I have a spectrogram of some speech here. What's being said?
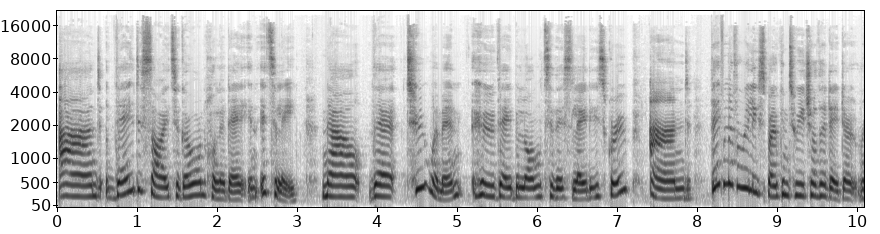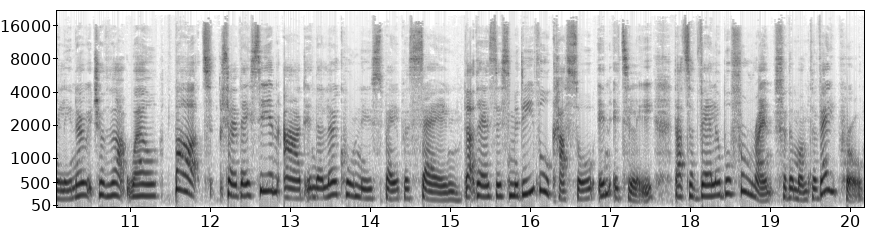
and they decide to go on holiday in Italy. Now, they're two women who they belong to this ladies' group, and they've never really spoken to each other, they don't really know each other that well. But so they see an ad in their local newspaper saying that there's this medieval castle in Italy that's available for rent for the month of April.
